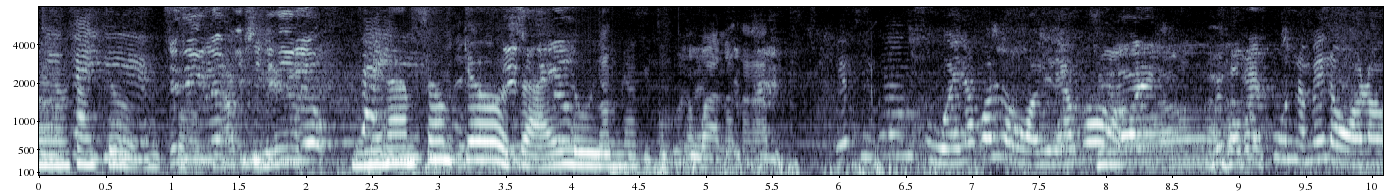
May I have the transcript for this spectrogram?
ในน้ำส้มโจ้จะดีเร็วจะดีเร็วอยู่ในน้ำส้มโจ้สายลุยนะทางบ้านนะครับเอฟซีก็ต้องสวยแล้วก็หล่ออยู่แล้วก็สี่ร้อยไม่พอไหมคุณน่ะไม่หล่อหรอก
